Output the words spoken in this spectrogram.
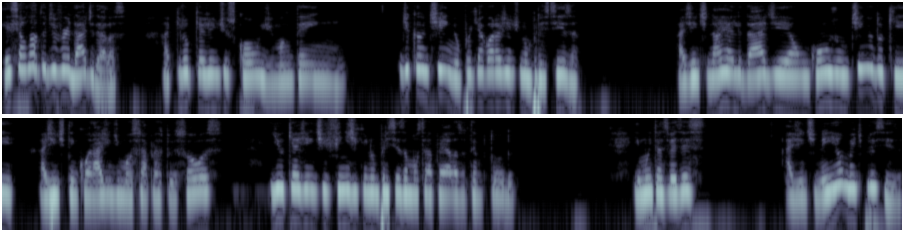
Esse é o lado de verdade delas. Aquilo que a gente esconde, mantém de cantinho, porque agora a gente não precisa. A gente, na realidade, é um conjuntinho do que a gente tem coragem de mostrar para as pessoas e o que a gente finge que não precisa mostrar para elas o tempo todo. E muitas vezes a gente nem realmente precisa.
